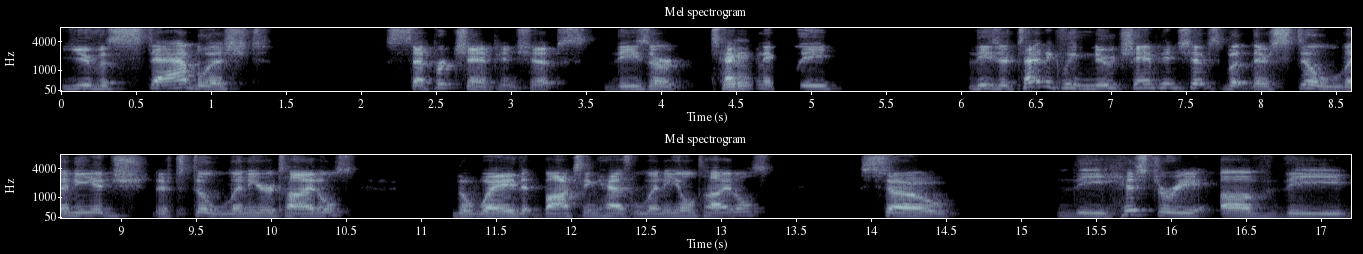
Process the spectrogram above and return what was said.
you've established separate championships. These are mm-hmm. technically. These are technically new championships, but they're still lineage. They're still linear titles, the way that boxing has lineal titles. So the history of the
